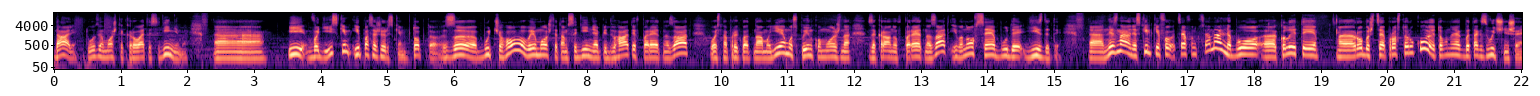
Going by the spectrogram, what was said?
Далі тут ви можете керувати сидіннями. І водійським, і пасажирським. Тобто, з будь-чого ви можете там сидіння підвигати вперед-назад. Ось, наприклад, на моєму спинку можна з екрану вперед-назад, і воно все буде їздити. Е, Не знаю наскільки це функціонально, бо е, коли ти. е, Робиш це просто рукою, то воно якби так звичніше.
